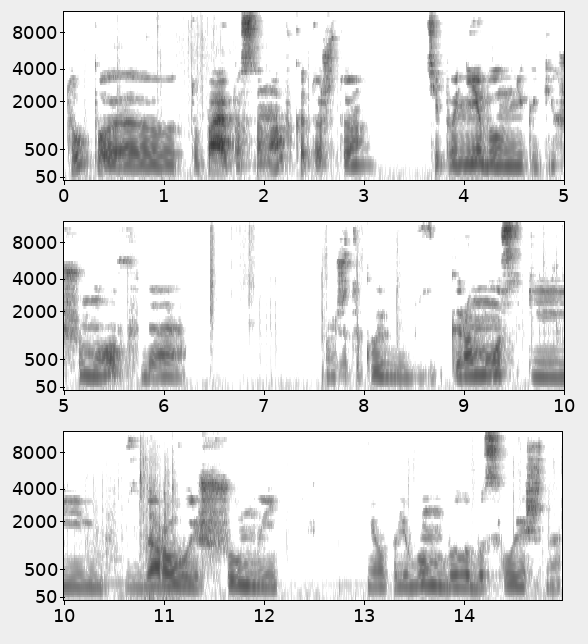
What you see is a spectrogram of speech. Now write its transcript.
тупо, э, тупая постановка, то, что типа не было никаких шумов, да. Он же такой громоздкий, здоровый, шумный. Его по-любому было бы слышно.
